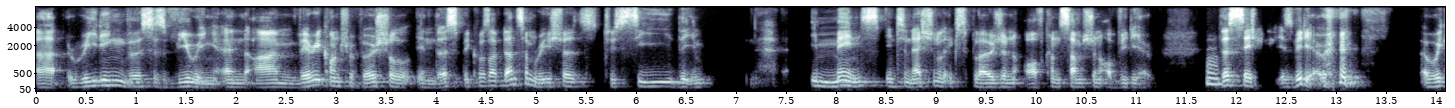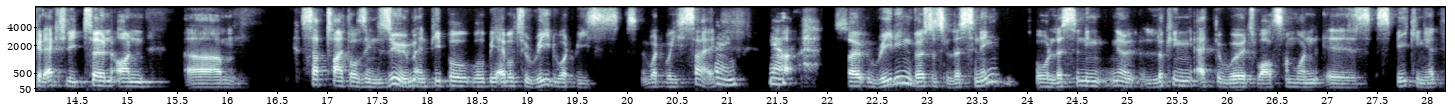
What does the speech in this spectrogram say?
uh, reading versus viewing, and I'm very controversial in this because I've done some research to see the Im- immense international explosion of consumption of video. Mm. This session is video. we could actually turn on um, subtitles in Zoom, and people will be able to read what we what we say. Yeah. Uh, so reading versus listening or listening, you know, looking at the words while someone is speaking it,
